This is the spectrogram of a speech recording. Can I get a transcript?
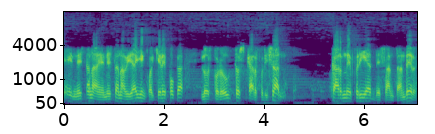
en esta, en esta Navidad y en cualquier época los productos Carfrizal. carne fría de Santander.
